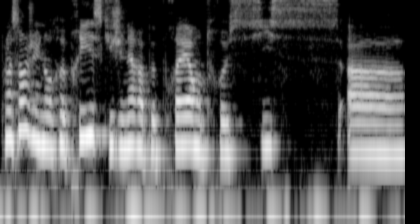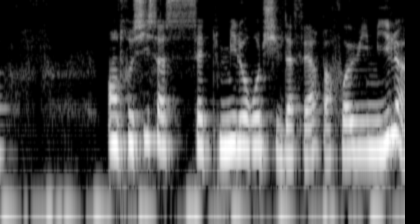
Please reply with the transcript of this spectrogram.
Pour l'instant, j'ai une entreprise qui génère à peu près entre 6 à entre 6 à 7 000 euros de chiffre d'affaires, parfois 8 000,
